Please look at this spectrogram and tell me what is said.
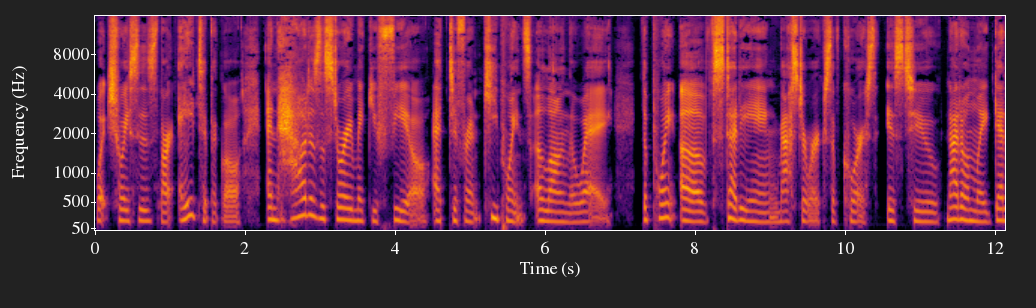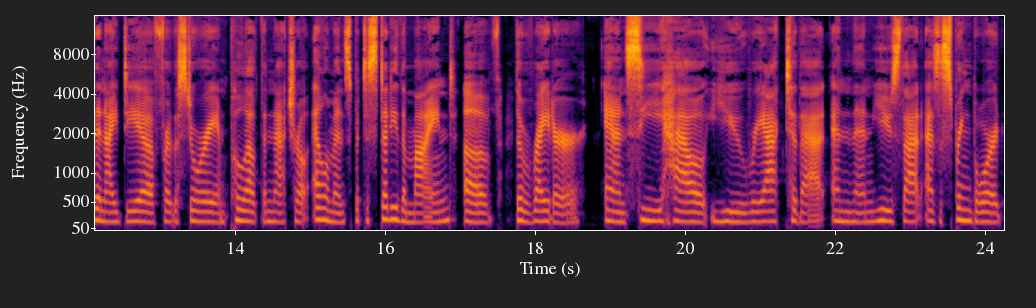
What choices are atypical? And how does the story make you feel at different key points along the way? The point of studying masterworks, of course, is to not only get an idea for the story and pull out the natural elements, but to study the mind of the writer and see how you react to that and then use that as a springboard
